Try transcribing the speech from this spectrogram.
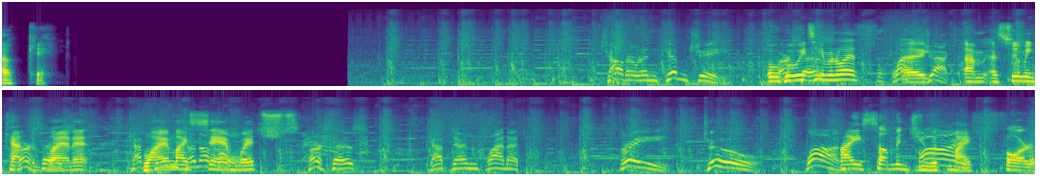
Okay. Chowder and kimchi Who, are we teaming with? Uh, I'm assuming Captain versus Planet. Captain Why am I Knuckles sandwiched? Versus Captain Planet. Three, two, one. I summoned you with my fart.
